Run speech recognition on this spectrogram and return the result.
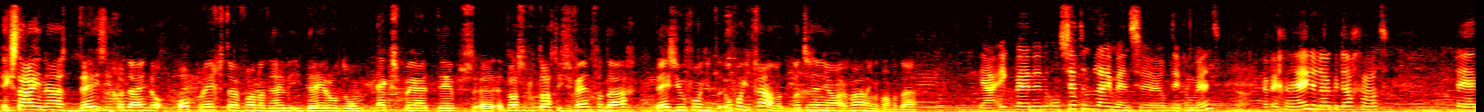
Ik sta hier naast Daisy Gordijn, de oprichter van het hele idee rondom expert tips. Eh, het was een fantastisch event vandaag. Daisy, hoe vond je het, hoe vond je het gaan? Wat, wat zijn jouw ervaringen van vandaag? Ja, ik ben een ontzettend blij mens op dit moment. Ik heb echt een hele leuke dag gehad. De,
